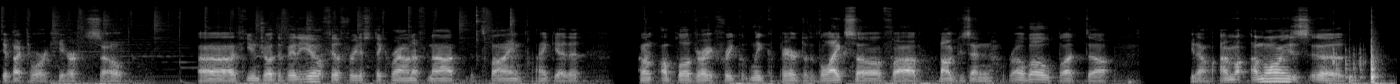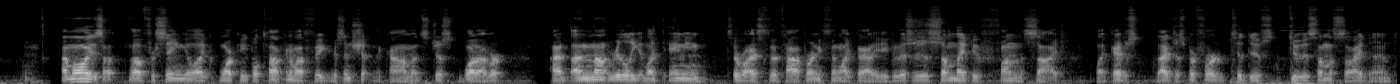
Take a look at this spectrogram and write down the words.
get back to work here, so, uh, if you enjoyed the video, feel free to stick around. If not, it's fine, I get it. I don't upload very frequently compared to the likes of, uh, Bugs and Robo, but, uh, you know, I'm, I'm always, uh, I'm always up for seeing, like, more people talking about figures and shit in the comments, just whatever. I'm, I'm not really, like, aiming to rise to the top or anything like that either. This is just something I do for fun on the side. Like, I just, I just prefer to do, do this on the side and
